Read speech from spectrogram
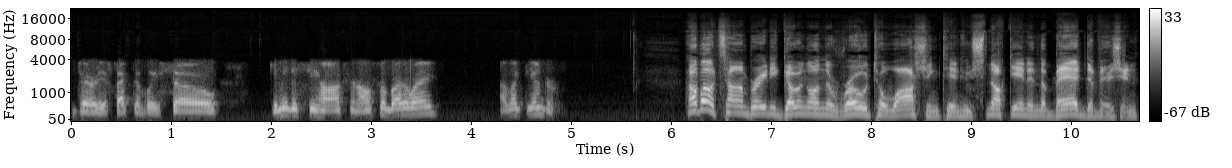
very effectively. So give me the Seahawks. And also, by the way, I like the under. How about Tom Brady going on the road to Washington, who snuck in in the bad division?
